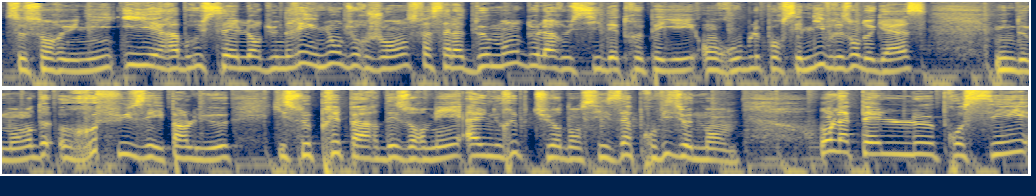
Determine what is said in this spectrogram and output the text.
se sont réunis hier à Bruxelles lors d'une réunion d'urgence face à la demande de la Russie d'être payée en roubles pour ses livraisons de gaz. Une demande refusée par l'UE qui se prépare désormais à une rupture dans ses approvisionnements. On l'appelle le procès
